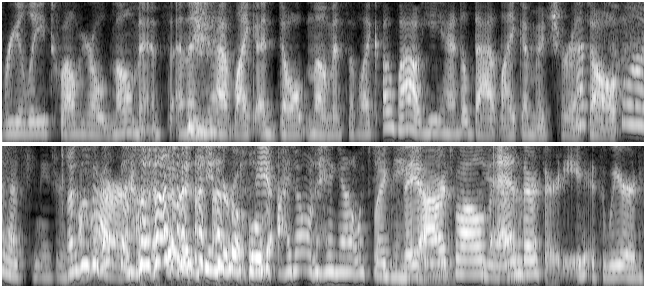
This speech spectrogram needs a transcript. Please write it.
really 12 year old moments and then you have like adult moments of like, oh wow, he handled that like a mature That's adult. totally how teenagers I was gonna say are. that sounds like a seventeen-year-old. See, I don't hang out with like teenagers. they are 12 Yeah. and they're 30. It's weird.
